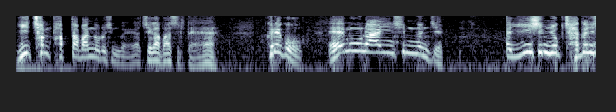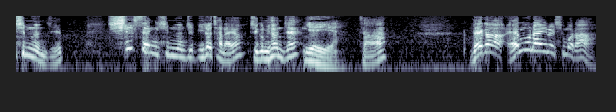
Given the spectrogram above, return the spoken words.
이 참 답답한 노릇인 거예요. 제가 봤을 때. 그리고 M9 심는 집, 26 작은 심는 집, 실생 심는 집 이렇잖아요. 지금 현재. 예, 예. 자, 내가 M9을 심어라,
